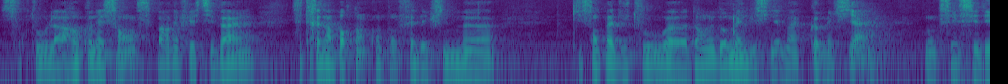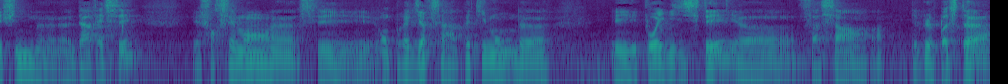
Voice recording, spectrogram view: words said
Surtout la reconnaissance par des festivals. C'est très important quand on fait des films qui sont pas du tout euh, dans le domaine du cinéma commercial. Donc c'est des films euh, essai. Et forcément, euh, c'est, on pourrait dire que c'est un petit monde et pour exister face à des blockbusters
